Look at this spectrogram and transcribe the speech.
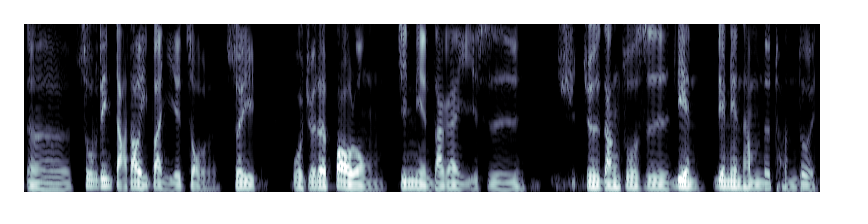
呃，说不定打到一半也走了，所以我觉得暴龙今年大概也是就是当做是练练练他们的团队。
